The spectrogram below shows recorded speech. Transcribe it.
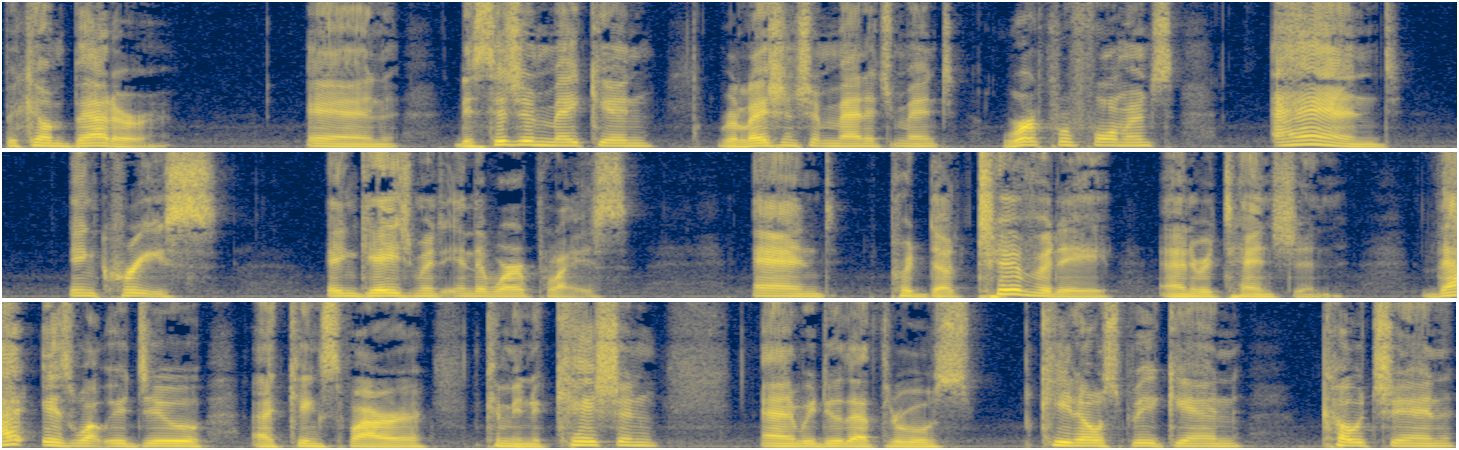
become better in decision making, relationship management, work performance, and increase engagement in the workplace and productivity and retention. That is what we do at Kingspire Communication, and we do that through keynote speaking, coaching,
